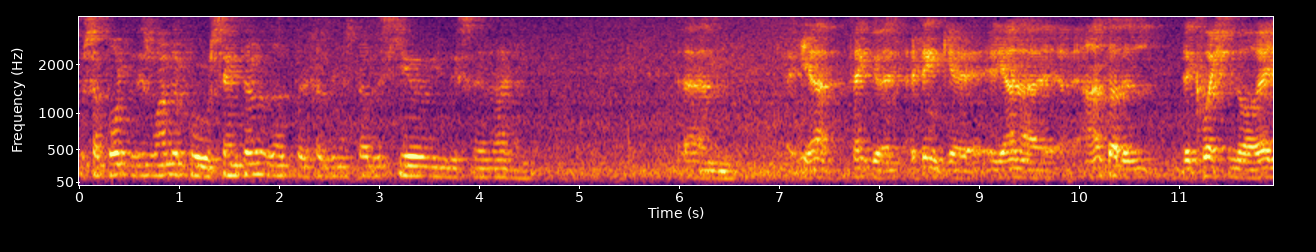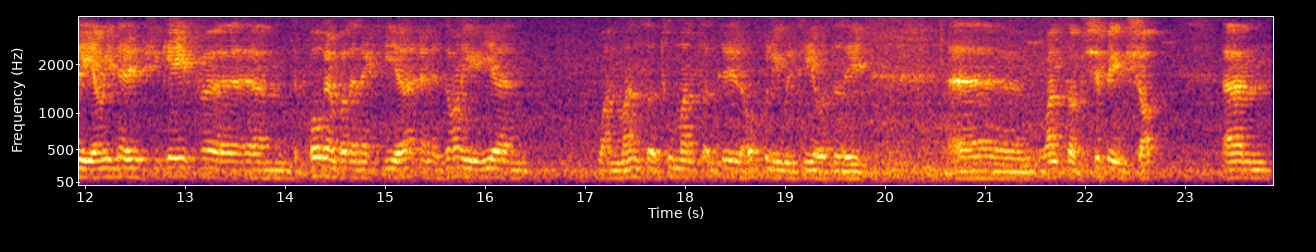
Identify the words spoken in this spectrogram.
to support this wonderful center that has been established here in this island. Um, yeah, thank you. I think uh, Eliana answered the- question already. I mean, she gave uh, um, the program for the next year, and it's only a year and one month or two months until hopefully we see also the uh, one-stop shipping shop. Um,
